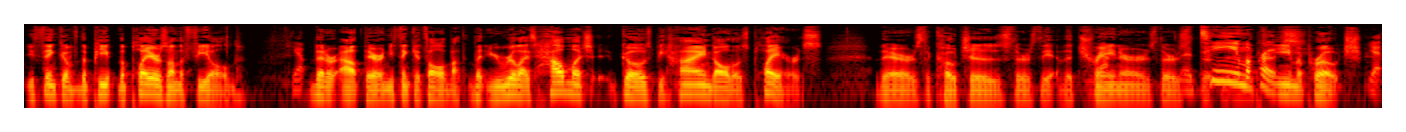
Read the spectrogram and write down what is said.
You think of the peop, the players on the field Yep. that are out there, and you think it's all about. But you realize how much goes behind all those players. There's the coaches. There's the the trainers. There's The team approach. Team approach. Yes.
